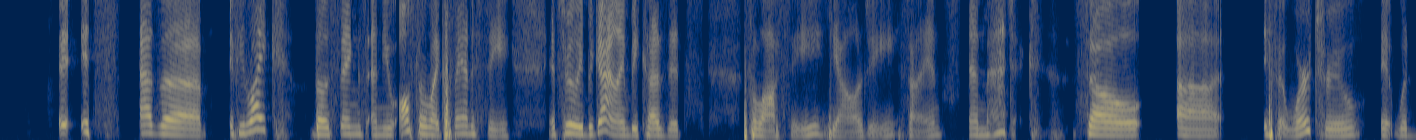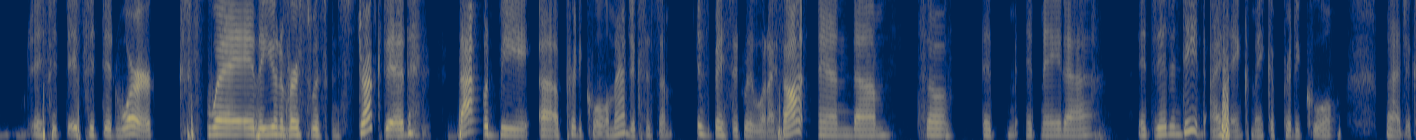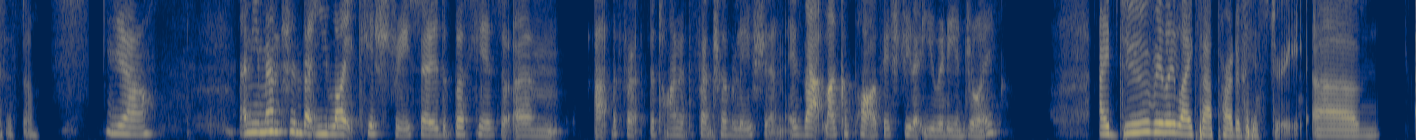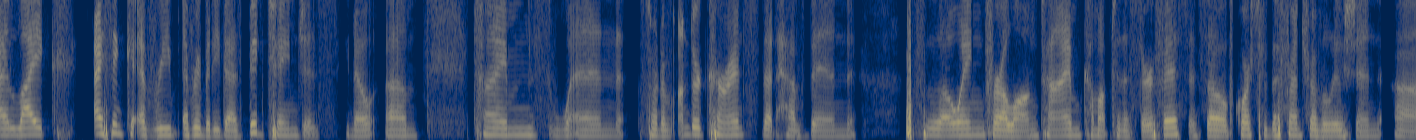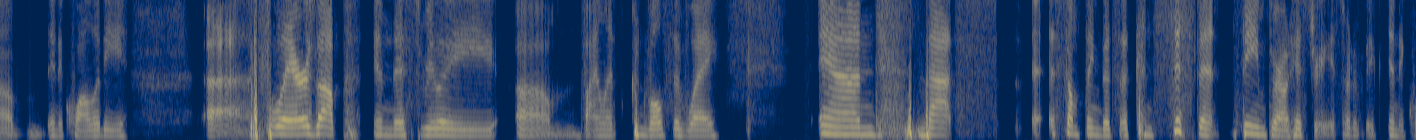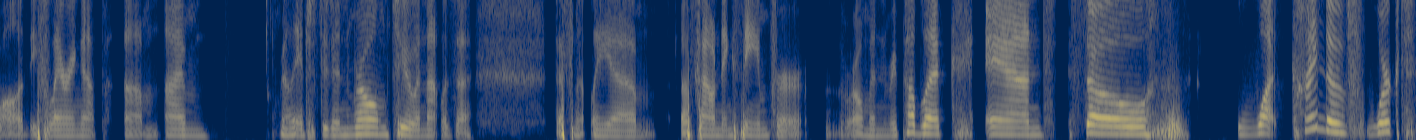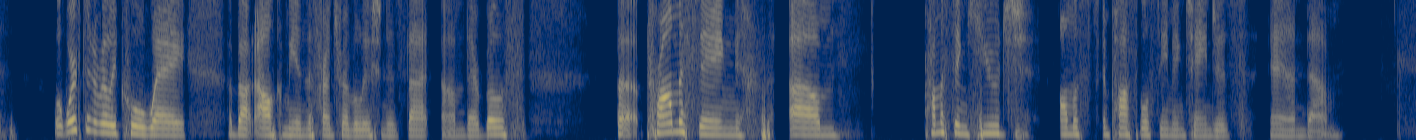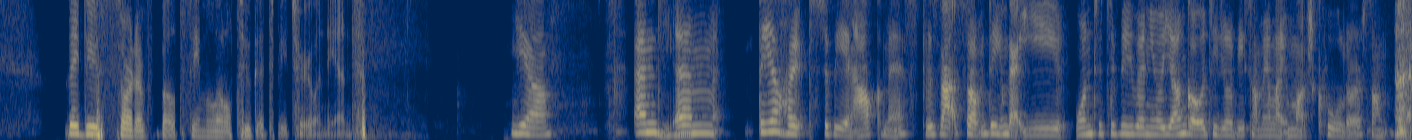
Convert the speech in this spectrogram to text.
it, it's as a if you like those things and you also like fantasy. It's really beguiling because it's philosophy theology science and magic. So uh, if it were true it would if it if it did work the way the universe was constructed that would be a pretty cool magic system is basically what i thought. And um, so it it made a it did indeed i think make a pretty cool magic system. Yeah. And you mentioned that you like history, so the book is um at the Fre- the time of the French Revolution. Is that like a part of history that you really enjoy? I do really like that part of history. Um, I like. I think every everybody does big changes. You know, um, times when sort of undercurrents that have been flowing for a long time come up to the surface, and so of course for the French Revolution, um, inequality uh, flares up in this really um, violent, convulsive way, and that's uh, something that's a consistent theme throughout history is sort of inequality flaring up. Um, i'm really interested in rome too and that was a definitely um, a founding theme for the roman republic. And so what kind of worked what worked in a really cool way about alchemy and the french revolution is that um, they're both uh, promising um, promising huge, almost impossible seeming changes. And um, they do sort of both seem a little too good to be true in the end. Yeah. And Mhm. um Thea hopes to be an alchemist. Was that something that you wanted to be when you were younger, or did you want to be something like much cooler or something?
